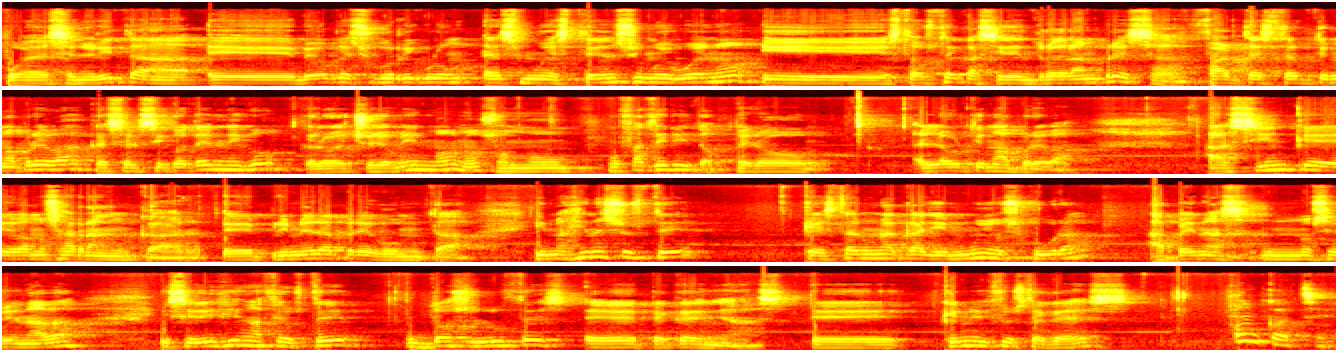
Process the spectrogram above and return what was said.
Pues señorita, eh, veo que su currículum es muy extenso y muy bueno y está usted casi dentro de la empresa. Falta esta última prueba, que es el psicotécnico, que lo he hecho yo mismo, ¿no? Son muy, muy facilitos, pero es la última prueba. Así que vamos a arrancar. Eh, primera pregunta. Imagínese usted que está en una calle muy oscura, apenas no se ve nada, y se dirigen hacia usted dos luces eh, pequeñas. Eh, ¿Qué me dice usted que es? Un coche.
